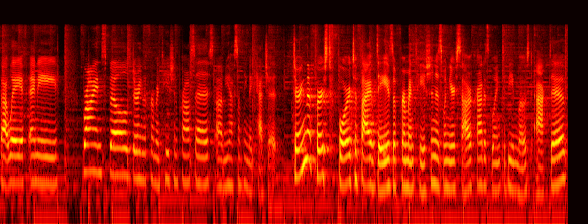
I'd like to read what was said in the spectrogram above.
That way if any brine spills during the fermentation process, um, you have something to catch it. During the first four to five days of fermentation is when your sauerkraut is going to be most active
